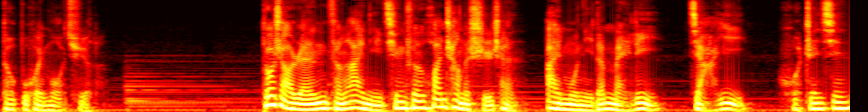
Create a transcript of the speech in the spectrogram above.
都不会抹去了。多少人曾爱你青春欢畅的时辰，爱慕你的美丽，假意或真心。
